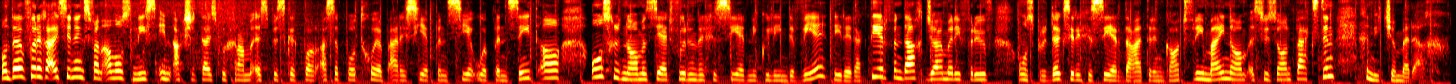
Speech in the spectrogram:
Onthou vorige uitsendings van al ons nuus en aksietuisprogramme is beskikbaar as 'n potgooi op rsc.co.za. Ons groet namens die uitvoerende regisseur Nicoline de Wee, die redakteur vandag Jo Marie Verhoef, ons produksieregisseur Daitrin Godfrey. My naam is Susan Paxton. Geniet jou middag.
